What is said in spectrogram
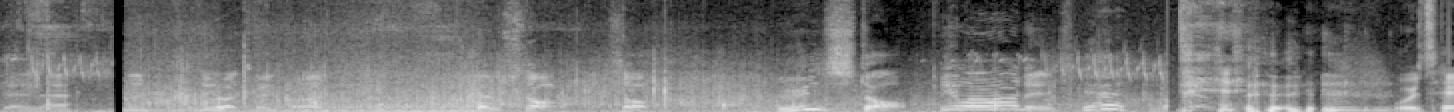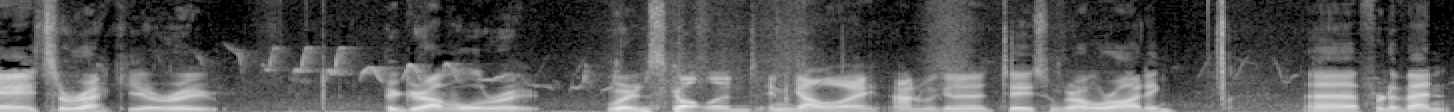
Get in there. You like to take five. No, stop. Stop. Didn't stop? You know how hard it is? Yeah. We're here to wreck your route, a gravel route. We're in Scotland, in Galloway, and we're going to do some gravel riding uh, for an event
